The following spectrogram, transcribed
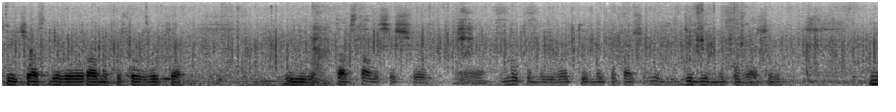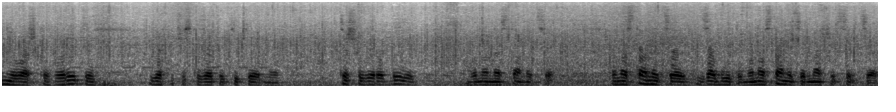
в свій час дуже рано пішов в життя. І так сталося, що е, внуки мої батьків не побачили, дідів не побачили. Мені важко говорити. Я хочу сказати тільки одне. Те, що ви робили, воно не станеться. Воно станеться забутим, воно станеться в наших серцях.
